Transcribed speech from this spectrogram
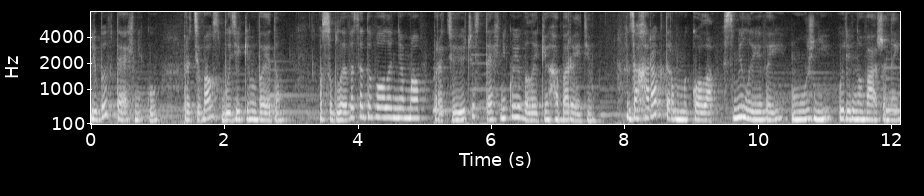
Любив техніку, працював з будь-яким видом. Особливе задоволення мав, працюючи з технікою великих габаритів. За характером Микола сміливий, мужній, урівноважений.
